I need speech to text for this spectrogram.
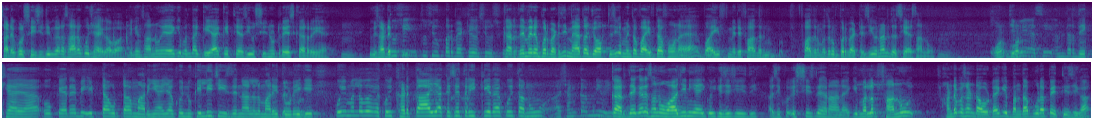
ਸਾਡੇ ਕੋਲ ਸੀਸੀਟੀਵੀ ਵਗੈਰਾ ਸਾਰਾ ਕੁਝ ਹੈਗਾ ਵਾ ਲੇਕਿਨ ਸਾਨੂੰ ਇਹ ਹੈ ਕਿ ਬੰਦਾ ਗਿਆ ਕਿੱਥੇ ਅਸੀਂ ਉਸ ਚੀਜ਼ ਨੂੰ ਟਰੇਸ ਕਰ ਰਹੇ ਹਾਂ। ਕਿਉਂਕਿ ਸਾਡੇ ਤੁਸੀਂ ਤੁਸੀਂ ਉੱਪਰ ਬੈਠੇ ਹੋਏ ਸੀ ਉਸ ਘਰ ਦੇ ਮੇਰੇ ਉੱਪਰ ਬੈਠੇ ਸੀ ਮੈਂ ਤਾਂ ਜੌਬ ਤੇ ਸੀ ਮੈਨੂੰ ਤਾਂ ਵਾਈਫ ਦਾ ਫੋਨ ਆਇਆ। ਵਾਈਫ ਮੇਰੇ ਫਾਦਰ ਫਾਦਰ ਮਦਰ ਉੱਪਰ ਬੈਠੇ ਸੀ ਉਹਨਾਂ ਨੇ ਦੱਸਿਆ ਸਾਨੂੰ। ਜਿਵੇਂ ਅਸੀਂ ਅੰਦਰ ਦੇਖਿਆ ਆ ਉਹ ਕਹਿ ਰਹੇ ਵੀ ਇੱਟਾਂ ਉੱਟਾਂ ਮਾਰੀਆਂ ਜਾਂ ਕੋਈ ਨੁਕੀਲੀ ਚੀਜ਼ ਦੇ ਨਾਲ ਅਲਮਾਰੀ ਤੋੜੇਗੀ। ਕੋਈ ਮਤਲਬ ਕੋਈ ਖੜਕਾ ਜਾਂ ਕਿਸੇ ਤਰੀਕੇ ਦਾ ਕੋਈ ਤੁਹਾਨੂੰ ਆਸ਼ੰਕਾ ਵੀ ਨਹੀਂ ਹੋਈ? ਘਰ ਦੇ ਘਰੇ ਸਾਨੂੰ ਆਵਾਜ਼ ਹੀ ਨਹੀਂ ਆਈ ਕੋਈ ਕਿਸੇ ਚੀਜ਼ ਦੀ। ਅਸੀਂ ਕੋਈ ਇਸ ਚੀਜ਼ ਤੇ ਹੈਰਾਨ ਹੈ ਕਿ ਮਤਲਬ ਸਾਨੂੰ 100% ਡਾਊਟ ਹੈ ਕਿ ਬੰਦਾ ਪੂਰਾ ਭੇਤੀ ਸੀਗਾ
